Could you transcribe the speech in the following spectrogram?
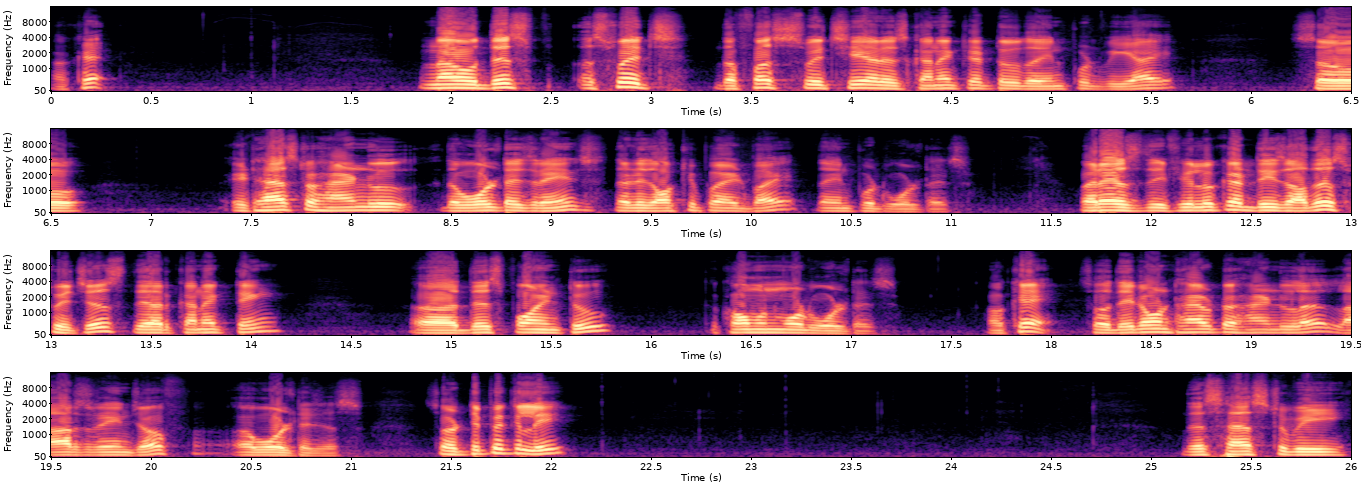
Okay. Now, this uh, switch the first switch here is connected to the input Vi. So, it has to handle the voltage range that is occupied by the input voltage. Whereas, if you look at these other switches they are connecting uh, this point to the common mode voltage. Okay. So, they do not have to handle a large range of uh, voltages. So, typically this has to be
